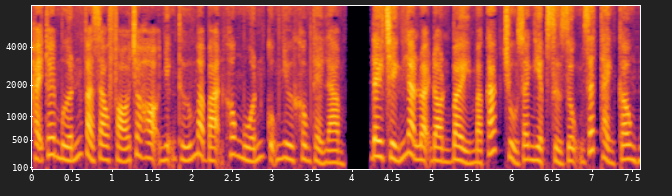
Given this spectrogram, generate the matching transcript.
Hãy thuê mướn và giao phó cho họ những thứ mà bạn không muốn cũng như không thể làm. Đây chính là loại đòn bẩy mà các chủ doanh nghiệp sử dụng rất thành công.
